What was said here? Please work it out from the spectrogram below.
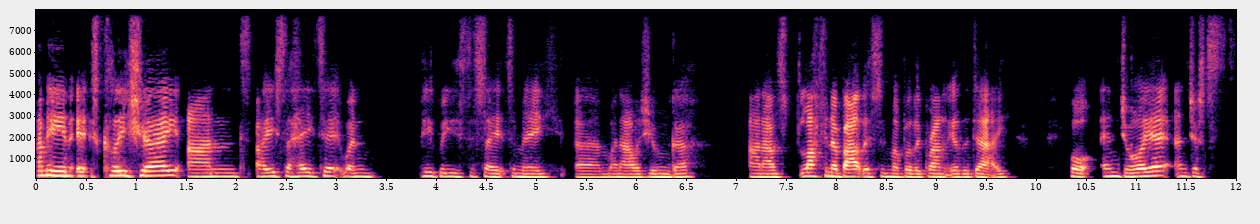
I mean, it's cliche, and I used to hate it when people used to say it to me um, when I was younger and I was laughing about this with my brother Grant the other day. But enjoy it and just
